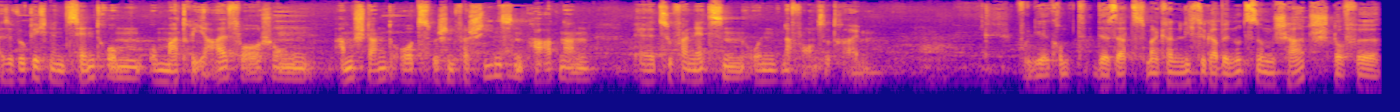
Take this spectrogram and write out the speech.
also wirklich ein Zentrum, um Materialforschung am Standort zwischen verschiedensten Partnern äh, zu vernetzen und nach vorn zu treiben. Von dir kommt der Satz, man kann Licht sogar benutzen, um Schadstoffe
